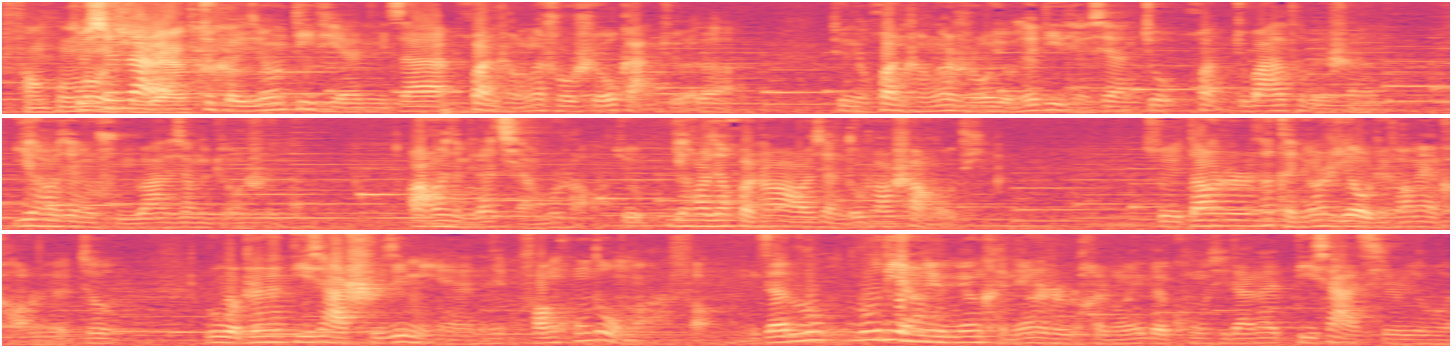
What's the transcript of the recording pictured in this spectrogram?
防空就洞级别的。现在就北京地铁，你在换乘的时候是有感觉的，就你换乘的时候，有些地铁线就换就挖的特别深，一号线就属于挖的相对比较深的，二号线比它浅不少。就一号线换成二号线都是要上楼梯，所以当时他肯定是也有这方面考虑。就如果真的地下十几米，你防空洞嘛，防你在陆陆地上运兵肯定是很容易被空袭，但在地下其实就会，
